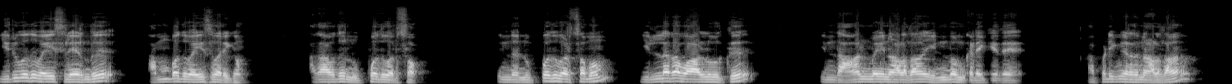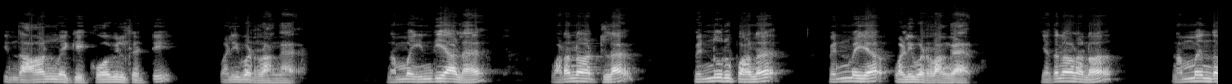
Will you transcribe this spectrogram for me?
இருபது வயசுலேருந்து ஐம்பது வயசு வரைக்கும் அதாவது முப்பது வருஷம். இந்த முப்பது வருஷமும் இல்லற வாழ்வுக்கு இந்த ஆண்மையினால தான் இன்பம் கிடைக்கிது. அப்படிங்கிறதுனால தான் இந்த ஆண்மைக்கு கோவில் கட்டி வழிபடுறாங்க. நம்ம இந்தியாவில் வடநாட்டில் பெண்ணுறுப்பான பெண்மையை வழிபடுறாங்க. எதனாலனா நம்ம இந்த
